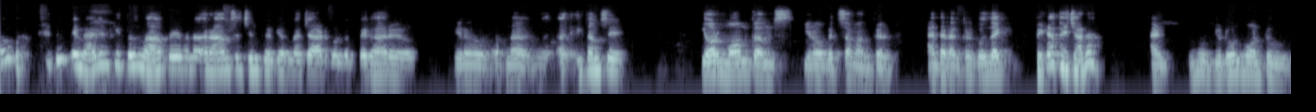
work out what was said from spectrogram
तो इमेजिन कि तुम वहाँ पे मतलब आराम से चिल करके अपना चाट गोलगप्पे खा रहे हो यू नो अपना एकदम से your mom comes you know with some uncle and that uncle goes like beta pehchana? And you know you don't want to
